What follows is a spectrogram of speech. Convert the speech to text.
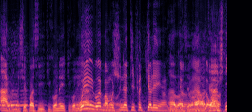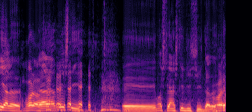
Arles. Je ne sais pas si tu connais. Tu connais Oui, Arles, ouais, bah moi je suis natif de Calais. hein, Ah donc, bah euh, c'est vrai, t'es un ch'ti alors. Voilà. Ah, un vrai ch'ti. Et moi je suis un ch'ti du sud. alors. Voilà.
